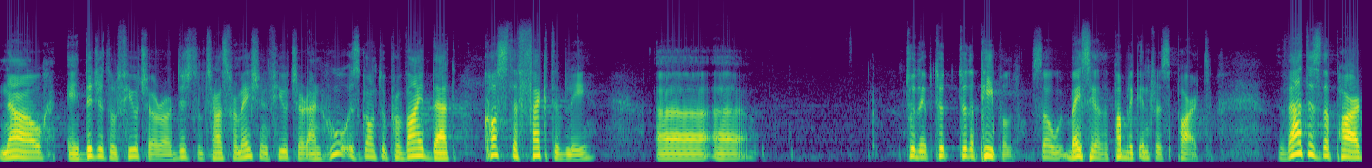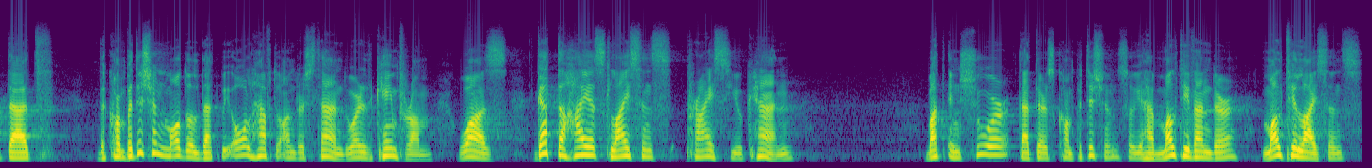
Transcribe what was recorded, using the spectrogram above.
now a digital future or digital transformation future, and who is going to provide that cost effectively uh, uh, to, the, to, to the people? So basically, the public interest part. That is the part that the competition model that we all have to understand where it came from was get the highest license price you can, but ensure that there's competition. So you have multi vendor, multi-license,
